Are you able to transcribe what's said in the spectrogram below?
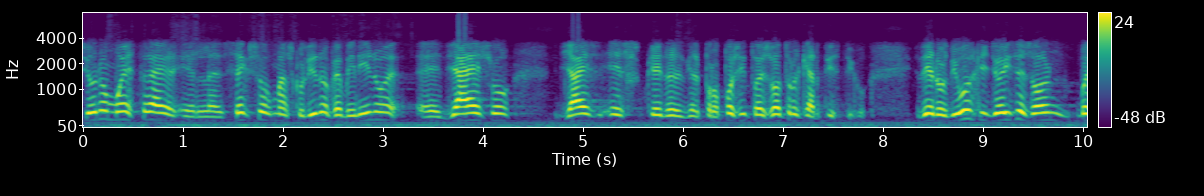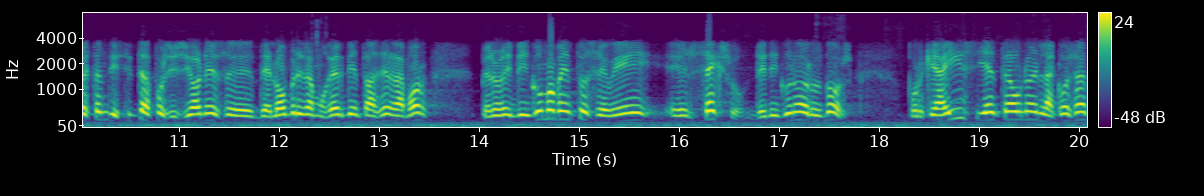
si uno muestra el, sexo masculino femenino, eh, ya eso, ya es, es que el, propósito es otro que artístico. De los dibujos que yo hice son, muestran distintas posiciones eh, del hombre y la mujer mientras hacen el amor, pero en ningún momento se ve el sexo de ninguno de los dos, porque ahí si entra uno en la cosa,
